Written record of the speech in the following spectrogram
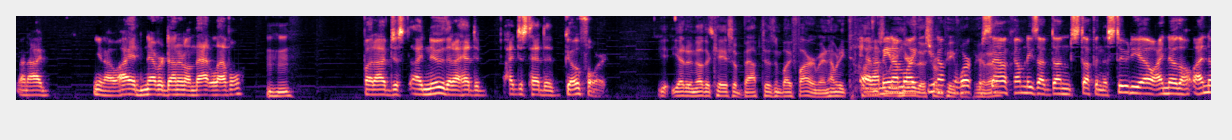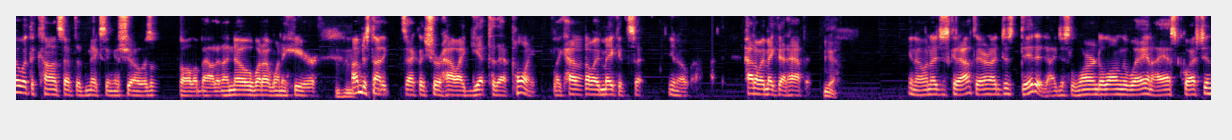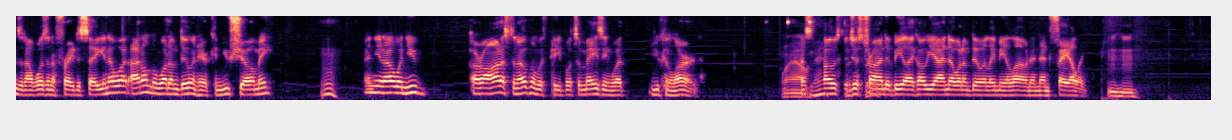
And I, you know, I had never done it on that level, hmm but I just I knew that I had to. I just had to go for it. Y- yet another case of baptism by fire, man. How many times And I mean, do we I'm hear like, this you from know, I people? work for you know? sound companies. I've done stuff in the studio. I know the I know what the concept of mixing a show is all about, and I know what I want to hear. Mm-hmm. I'm just not exactly sure how I get to that point. Like, how do I make it? se- You know, how do I make that happen? Yeah. you know, and I just get out there and I just did it. I just learned along the way and I asked questions and I wasn't afraid to say, you know what, I don't know what I'm doing here. Can you show me? Mm. And you know, when you are honest and open with people, it's amazing what you can learn. Wow. as opposed to just great. trying to be like, oh yeah, I know what I'm doing, leave me alone, and then failing. Mm-hmm.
